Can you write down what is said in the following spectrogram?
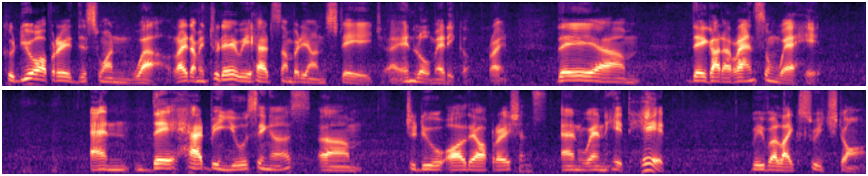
could you operate this one well, right? I mean, today we had somebody on stage, uh, low Medical, right? They, um, they got a ransomware hit. And they had been using us um, to do all the operations. And when it hit, we were like switched on.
